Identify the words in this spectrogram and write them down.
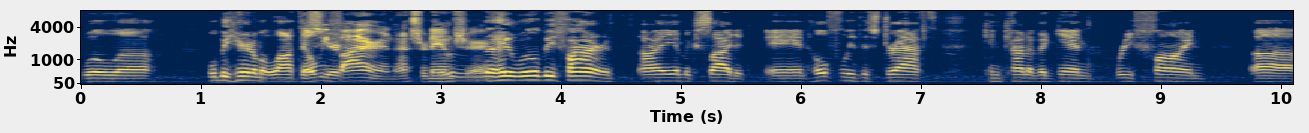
will uh, we'll be hearing them a lot this They'll be year. firing. That's for damn sure. They will be firing. I am excited, and hopefully this draft can kind of again refine uh,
